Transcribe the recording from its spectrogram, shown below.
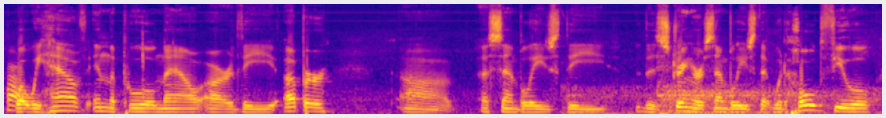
What we have in the pool now are the upper uh, assemblies, the the stringer assemblies that would hold fuel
